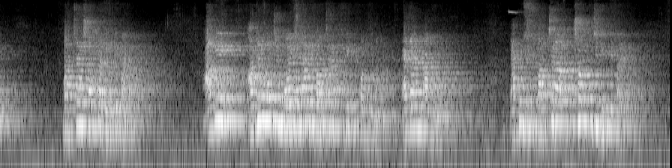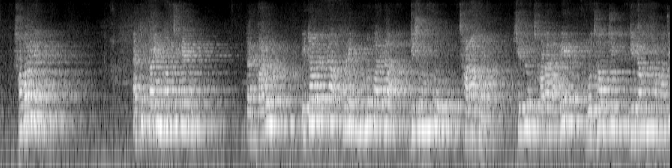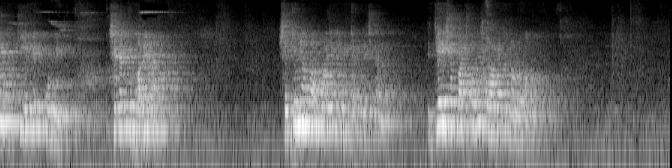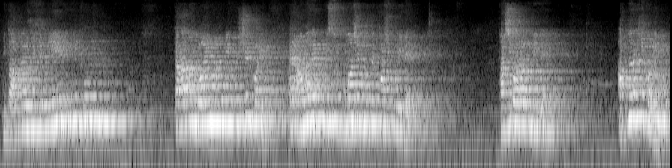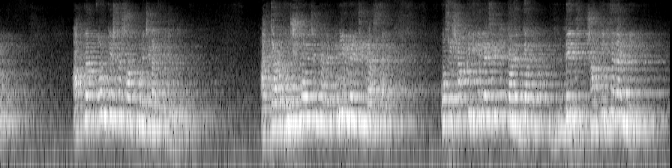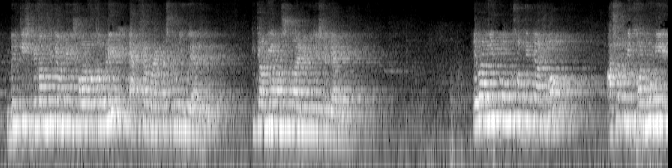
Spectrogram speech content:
বাচ্চারা সবটা দেখতে পায়। আগে আঠেরো বছর বয়স না হলে বাচ্চারা কিছু দেখতে পারতো না অ্যাডাল্ট না হলে এখন বাচ্চারা সব কিছু দেখতে পায়। সবাই দেখে। এত ক্রাইম বাড়ছে কেন? তার কারণ এটাও একটা অনেক উল্টো পাল্টা যে সমস্ত ছাড়া হয়। সেগুলো ছাড়ার আগে বোঝা উচিত যেটা আমার সমাজে কি এফেক্ট করবে। সেটা কেউ ভাবে না। সেই জন্য আমরা অপরাধীদের বিচার করেছিলাম। যেই সব কাজ করবে, সবার মৃত্যুদণ্ড পাবে। কিন্তু আপনারা বিচার পেলেই করলেন না। তারা আমার ল কোশ্চেন করে। আরে আমাদের পুলিশ দু মাসের মধ্যে ফাঁসি করিয়ে দেয়। ফাঁসি অর্ডার করিয়ে দেয় আপনারা কি করেন আপনারা কোন কেসটা সলভ করেছেন আজ পর্যন্ত আর যারা ধর্ষিত হয়েছেন তাদের পুড়িয়ে মেরেছেন রাস্তায়। ওকে সাক্ষী দিতে গেছে, তাদের সাক্ষী দিতে দেননি। বিলকিস বেগম থেকে আমি যদি সবার কথা বলি, একটার পর একটা স্টোরি হয়ে আসবে। কিন্তু আমি আমার সময় লিমিটেশন জানি। এবার আমি অন্য সাবজেক্টে আসব। আশা করি ধর্ম নিয়ে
